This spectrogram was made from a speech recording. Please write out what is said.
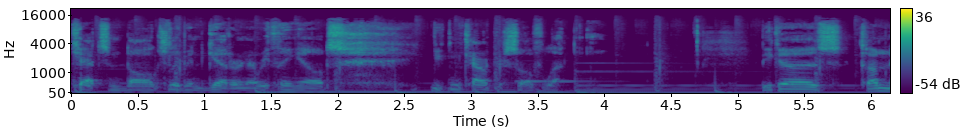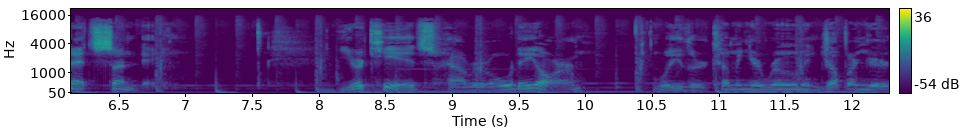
cats and dogs living together, and everything else, you can count yourself lucky. Because come that Sunday, your kids, however old they are, will either come in your room and jump on your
